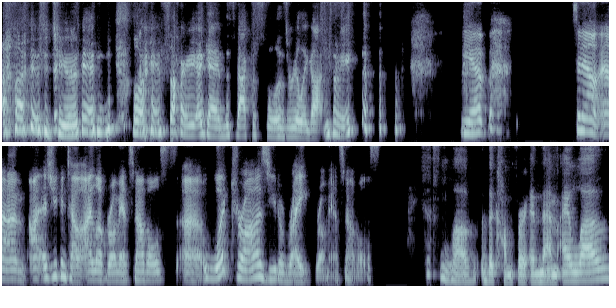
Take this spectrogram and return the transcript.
Uh, Jude and Lauren. Sorry again. This back to school has really gotten to me. Yep. So now, um, as you can tell, I love romance novels. Uh, what draws you to write romance novels? I just love the comfort in them. I love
